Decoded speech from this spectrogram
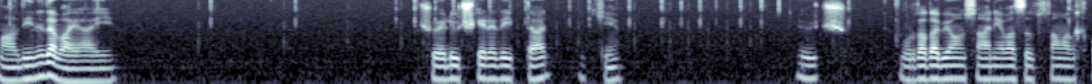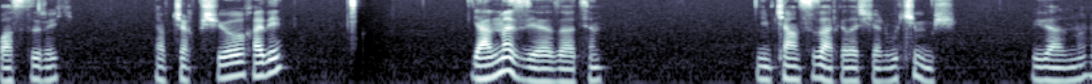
Maldini de bayağı iyi. Şöyle 3 kere de iptal. 2 3 Burada da bir 10 saniye basılı tutamadık. Bastırdık. Yapacak bir şey yok. Hadi. Gelmez ya zaten. İmkansız arkadaşlar. Bu kimmiş? Vidal mı?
